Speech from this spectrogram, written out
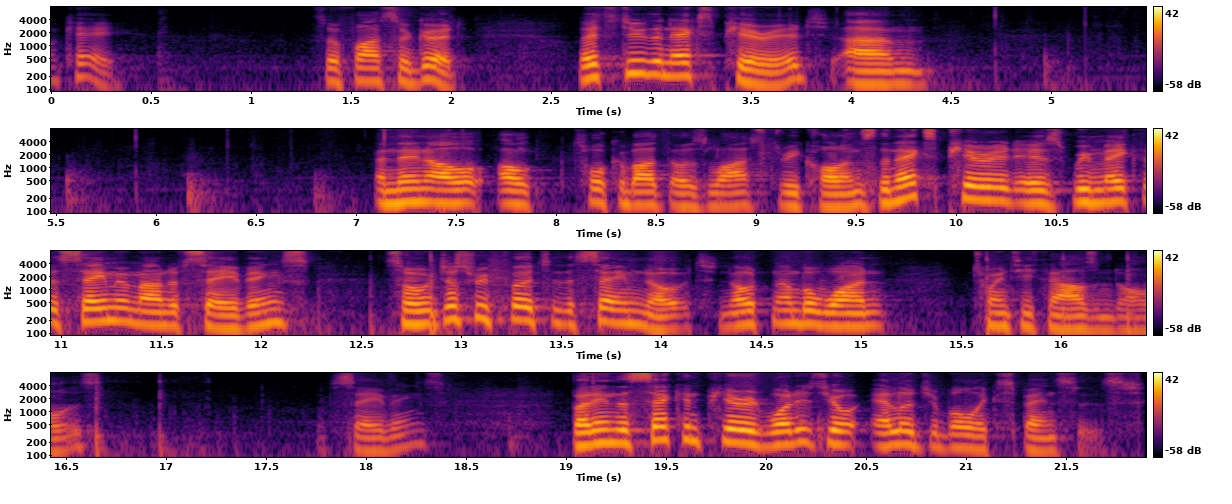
Okay, so far so good. Let's do the next period. Um, and then I'll, I'll talk about those last three columns. The next period is we make the same amount of savings, So just refer to the same note. Note number one, $20,000 of savings. But in the second period, what is your eligible expenses?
